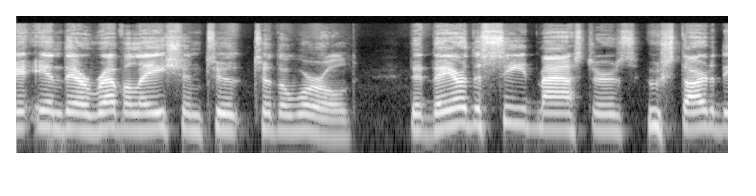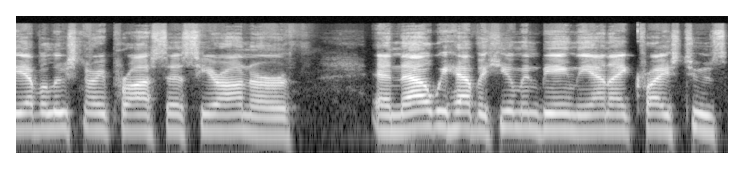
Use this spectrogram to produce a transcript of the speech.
in their revelation to, to the world, that they are the seed masters who started the evolutionary process here on earth. And now we have a human being, the Antichrist, who's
